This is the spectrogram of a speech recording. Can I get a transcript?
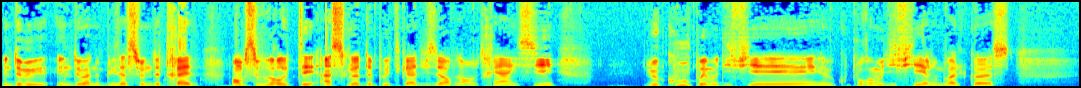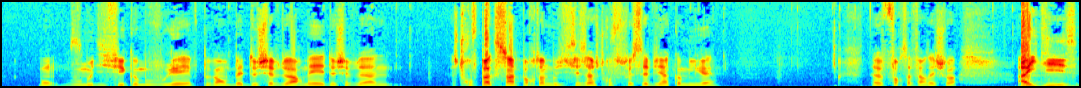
une de, une de mobilisation, de trade. Par exemple, si vous rajoutez un slot de politique advisor, vous en rajouterez un ici. Le coût, vous pouvez modifier. Le coût pour remodifier, removal cost. Bon, vous modifiez comme vous voulez. Vous pouvez exemple mettre deux chefs de l'armée, deux chefs de la... Je trouve pas que c'est important de modifier ça, je trouve que c'est bien comme il est. Ça force à faire des choix. IDs.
